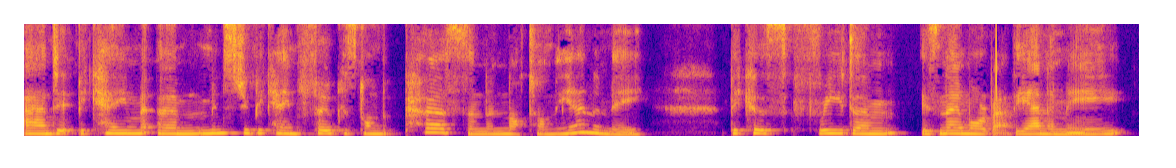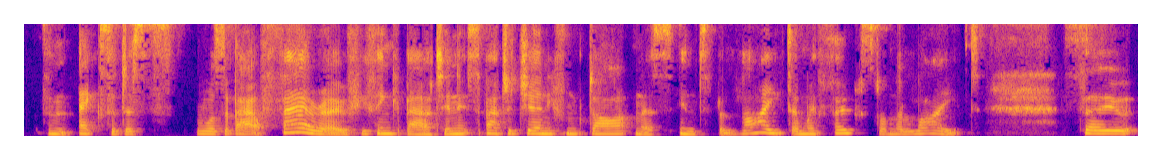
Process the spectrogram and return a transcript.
and it became um, ministry became focused on the person and not on the enemy, because freedom is no more about the enemy than Exodus was about Pharaoh, if you think about it. And it's about a journey from darkness into the light, and we're focused on the light. So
